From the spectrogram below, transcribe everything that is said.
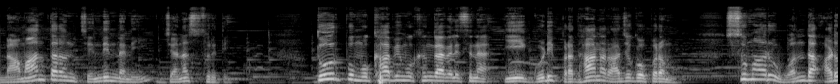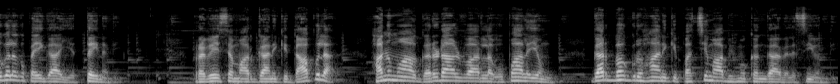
నామాంతరం చెందిందని జనశ్రుతి. తూర్పు ముఖాభిముఖంగా వెలిసిన ఈ గుడి ప్రధాన రాజగోపురం సుమారు వంద అడుగులకు పైగా ఎత్తైనది. ప్రవేశ మార్గానికి దాపుల హనుమ గరుడాళ్వార్ల ఉపాలయం గర్భగృహానికి పశ్చిమాభిముఖంగా వెలసి ఉంది.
